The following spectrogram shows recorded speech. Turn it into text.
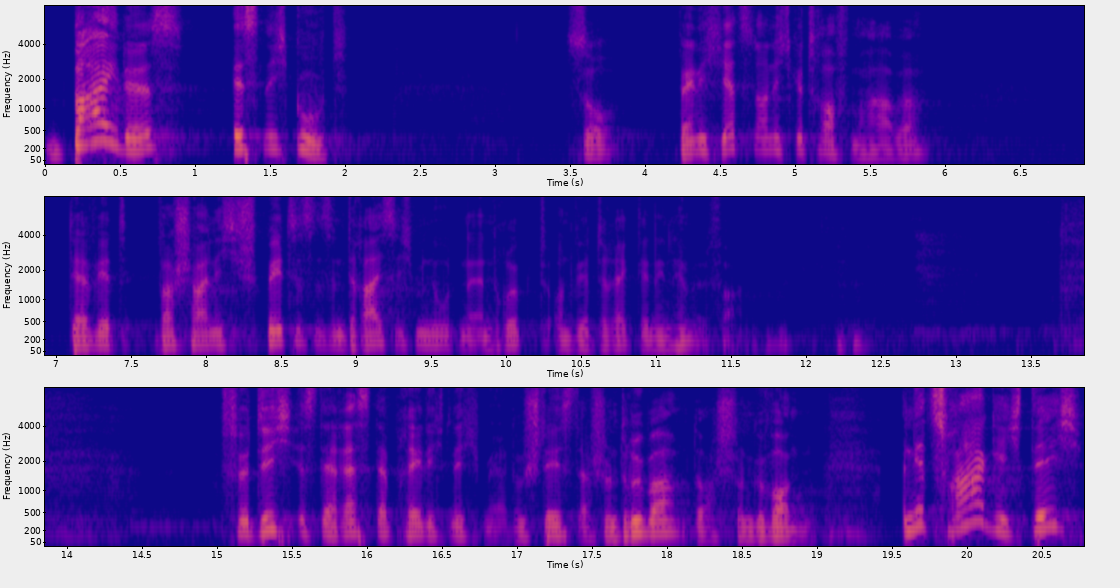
Beides ist nicht gut. So, wenn ich jetzt noch nicht getroffen habe, der wird wahrscheinlich spätestens in 30 Minuten entrückt und wird direkt in den Himmel fahren. Für dich ist der Rest der Predigt nicht mehr. Du stehst da schon drüber, du hast schon gewonnen. Und jetzt frage ich dich,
